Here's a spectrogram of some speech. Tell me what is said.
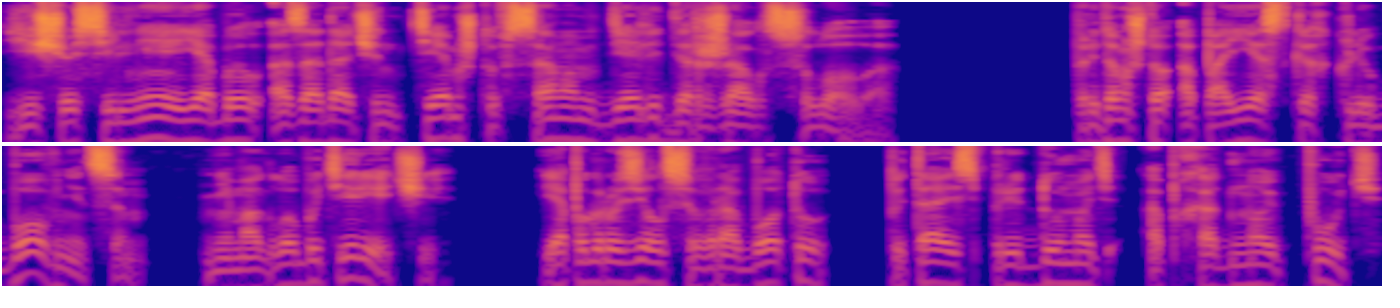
Еще сильнее я был озадачен тем, что в самом деле держал слово. При том, что о поездках к любовницам не могло быть и речи. Я погрузился в работу, пытаясь придумать обходной путь,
